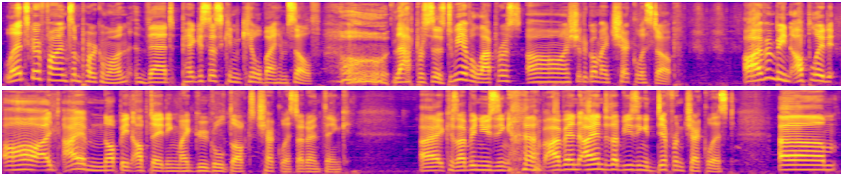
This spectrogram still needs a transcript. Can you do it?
Let's go find some Pokemon that Pegasus can kill by himself. Oh, Laprases. Do we have a Lapras? Oh, I should have got my checklist up. I haven't been uploading. Oh, I, I have not been updating my Google Docs checklist, I don't think. Because I've been using... I've been, I ended up using a different checklist. Um,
